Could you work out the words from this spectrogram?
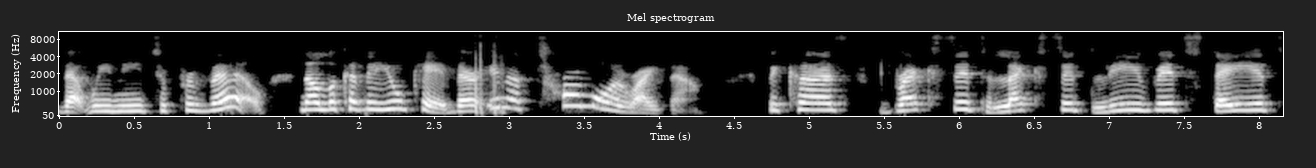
that we need to prevail. Now, look at the UK. They're in a turmoil right now because Brexit, Lexit, leave it, stay it,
